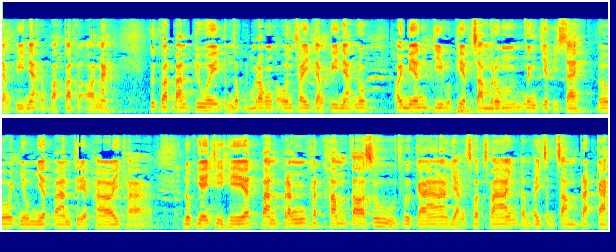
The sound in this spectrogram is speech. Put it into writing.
ទាំងពីរនាក់របស់គាត់ល្អណាស់គឺគាត់បានជួយទំនុកបំរុងប្អូនស្រីទាំងពីរនាក់នោះឲ្យមានជីវភាពសមរម្យនិងជាពិសេសដូចញោមញាតបានជ្រាបហើយថាលោកយាយធីហេតបានប្រឹងខិតខំតស៊ូធ្វើការយ៉ាងស្វិតស្វាញដើម្បីសន្សំប្រកាស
